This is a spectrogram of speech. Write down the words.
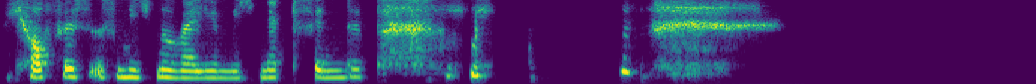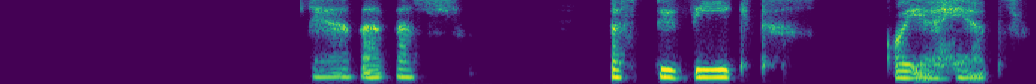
Ich hoffe, es ist nicht nur, weil ihr mich nett findet. ja, aber was, was bewegt euer Herz?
